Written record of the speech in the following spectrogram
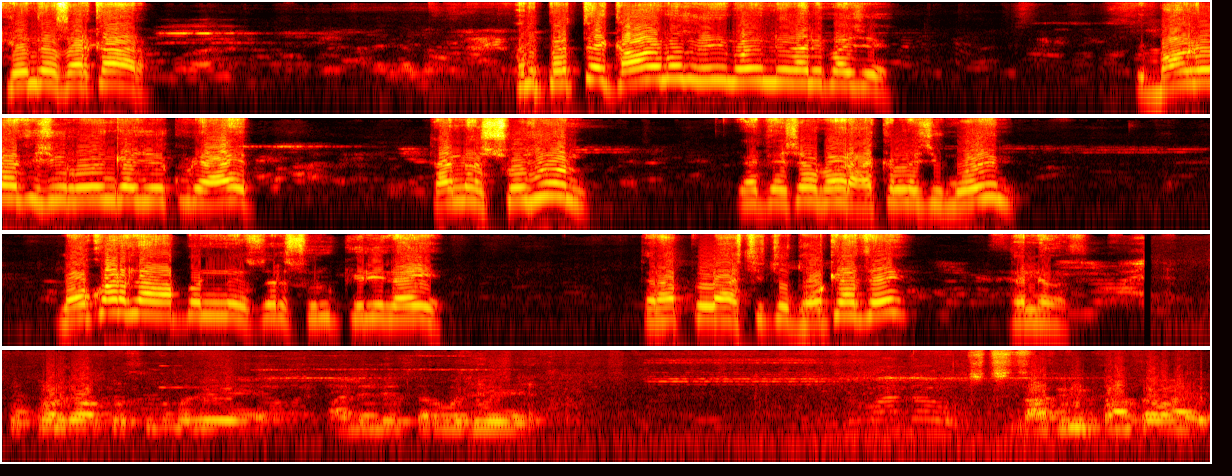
केंद्र सरकार आणि प्रत्येक गावामधून ही मोहीम निघाली पाहिजे. बांगलादेशी रोहिंग्या जे कुठे आहेत त्यांना शोधून या देशाबाहेर हाकलण्याची मोहीम लवकरच आपण जर सुरू केली नाही तर आपलं अस्तित्व धोक्यात आहे. धन्यवाद. कोपरगाव तहसीलमध्ये आलेले सर्व जे नागरिक बांधव आहेत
